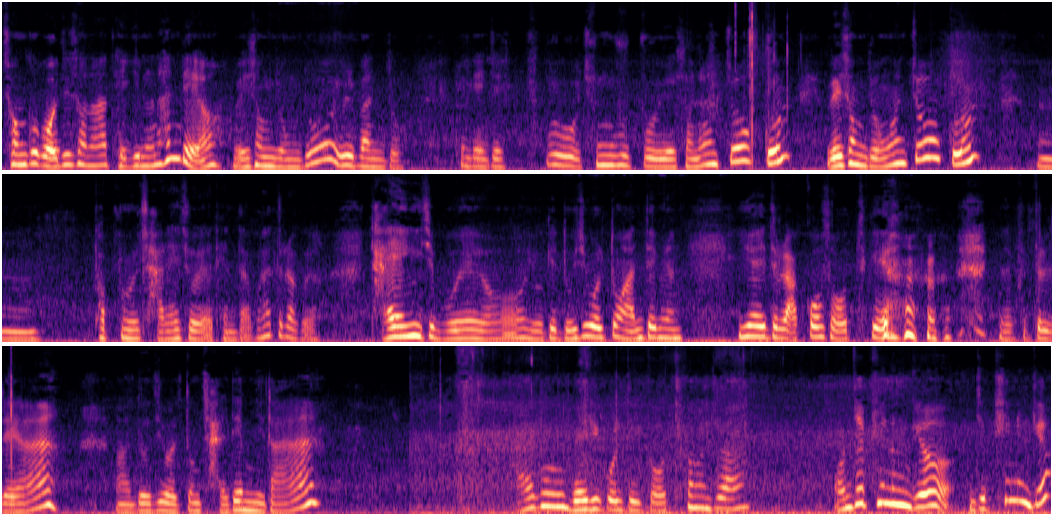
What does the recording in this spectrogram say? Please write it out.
전국 어디서나 되기는 한데요. 외성종도 일반도. 근데 이제 북부, 중국부에서는 조금 외성종은 조금 음, 덮음을 잘 해줘야 된다고 하더라고요. 다행이지 뭐예요. 요게 노지 월동 안 되면 이 아이들 아까워서 어떻게 해요. 부들레야 어, 노지 월동 잘 됩니다. 아이고 메리골드 이거 어떻게 하면 좋아. 언제 피는겨? 이제 피는겨?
